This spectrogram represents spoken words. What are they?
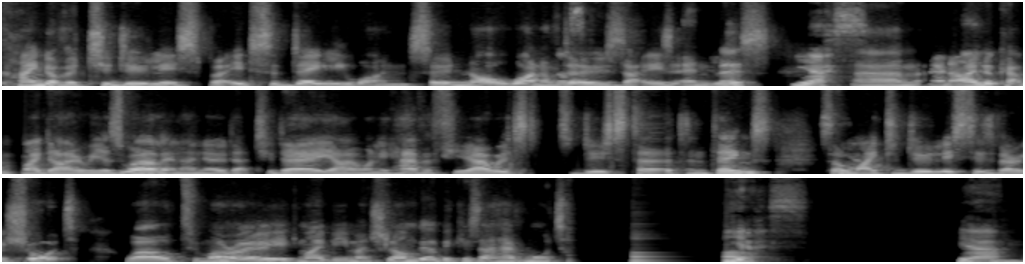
kind of a to do list, but it's a daily one, so not one of those that is endless. Yes. Um, and I look at my diary as well, and I know that today I only have a few hours to do certain things, so yeah. my to do list is very short While tomorrow it might be much longer because i have more time yes yeah mm.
